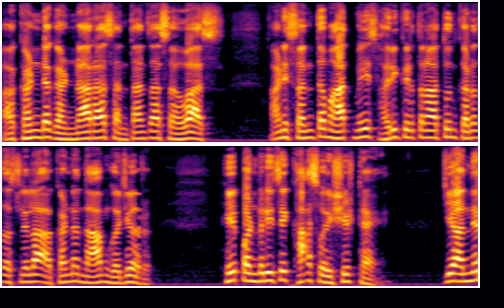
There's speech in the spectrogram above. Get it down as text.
अखंड घडणारा संतांचा सहवास आणि संत महात्मेस हरिकीर्तनातून करत असलेला अखंड नाम गजर हे पंढरीचे खास वैशिष्ट्य आहे जे अन्य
